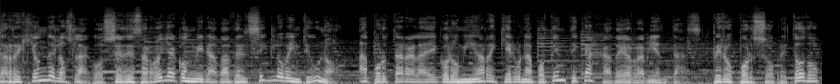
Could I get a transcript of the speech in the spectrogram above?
La región de los lagos se desarrolla con mirada del siglo XXI. Aportar a la economía requiere una potente caja de herramientas, pero por sobre todo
